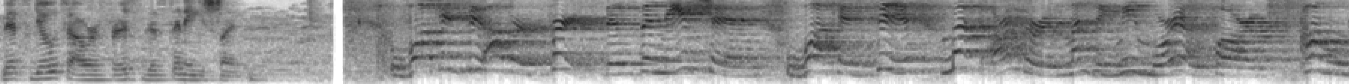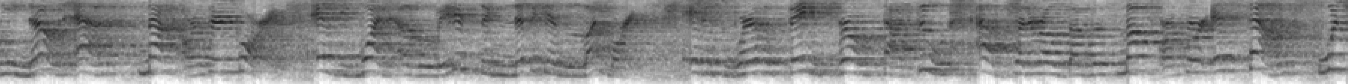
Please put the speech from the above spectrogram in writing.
Let's go to our first destination. Welcome to our first destination. Welcome to MacArthur Landing Memorial Park, commonly known as MacArthur Park, is one of the Leyte's significant landmarks. It is where the famous bronze statue of General Douglas MacArthur is found, which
